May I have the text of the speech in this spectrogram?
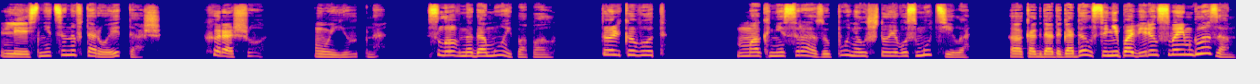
лестница на второй этаж. Хорошо, уютно, словно домой попал. Только вот... Мак не сразу понял, что его смутило, а когда догадался, не поверил своим глазам.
